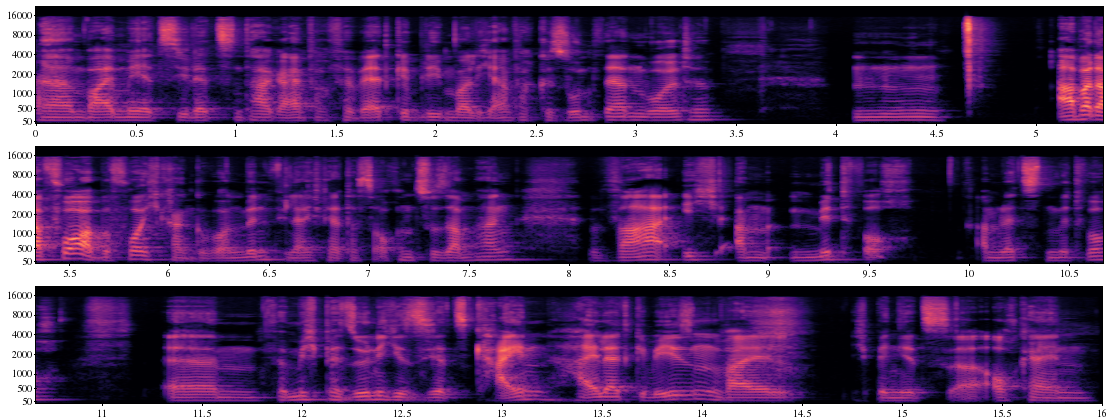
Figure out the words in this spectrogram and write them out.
äh, weil mir jetzt die letzten Tage einfach verwehrt geblieben, weil ich einfach gesund werden wollte. Mhm. Aber davor, bevor ich krank geworden bin, vielleicht hat das auch einen Zusammenhang, war ich am Mittwoch, am letzten Mittwoch. Ähm, für mich persönlich ist es jetzt kein Highlight gewesen, weil ich bin jetzt äh, auch kein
